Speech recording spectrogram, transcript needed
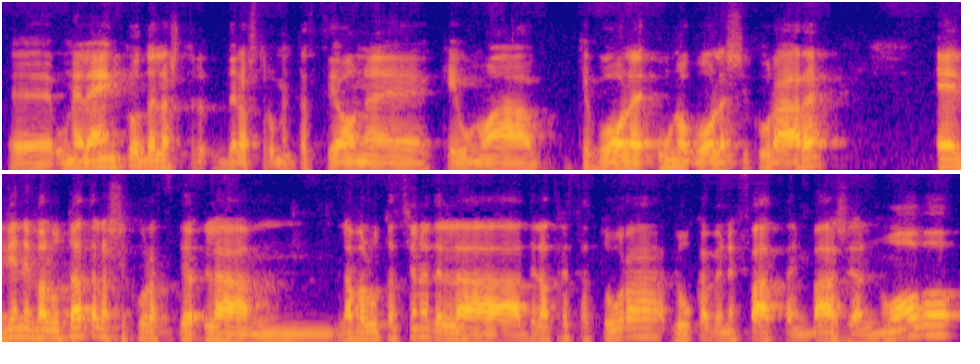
eh, un elenco della, della, strumentazione che uno ha, che vuole, uno vuole assicurare e viene valutata la, la valutazione della, dell'attrezzatura, Luca, viene fatta in base al nuovo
